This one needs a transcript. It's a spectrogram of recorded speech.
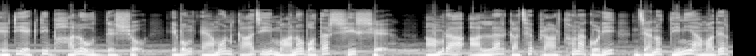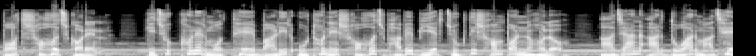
এটি একটি ভালো উদ্দেশ্য এবং এমন কাজই মানবতার শীর্ষে। আমরা আল্লাহর কাছে প্রার্থনা করি যেন তিনি আমাদের পথ সহজ করেন। কিছুক্ষণের মধ্যে বাড়ির উঠোনে সহজভাবে বিয়ের চুক্তি সম্পন্ন হল। আজান আর দোয়ার মাঝে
